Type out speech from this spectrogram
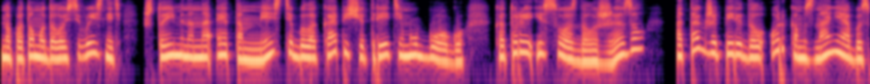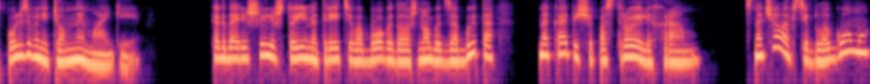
но потом удалось выяснить, что именно на этом месте было капище третьему богу, который и создал жезл, а также передал оркам знания об использовании темной магии. Когда решили, что имя третьего бога должно быть забыто, на капище построили храм. Сначала Всеблагому,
